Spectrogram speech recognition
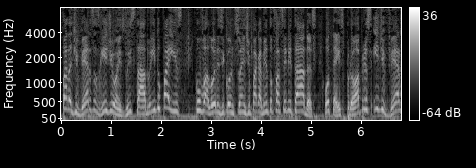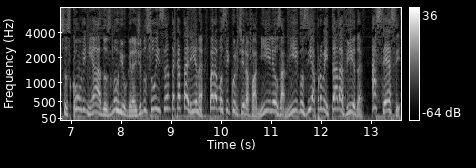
para diversas regiões do estado e do país, com valores e condições de pagamento facilitadas, hotéis próprios e diversos conveniados no Rio Grande do Sul e Santa Catarina, para você curtir a família, os amigos e aproveitar a vida. Acesse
